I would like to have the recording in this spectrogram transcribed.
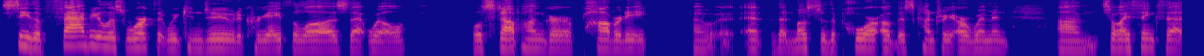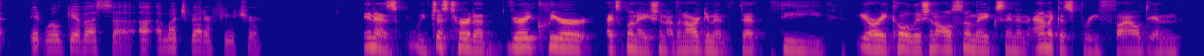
see the fabulous work that we can do to create the laws that will will stop hunger, poverty, uh, and that most of the poor of this country are women. Um, so I think that it will give us a, a much better future. Inez, we've just heard a very clear explanation of an argument that the ERA coalition also makes in an amicus brief filed in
